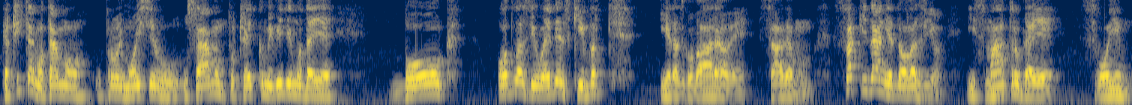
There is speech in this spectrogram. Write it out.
kad čitamo tamo u prvoj Mojsijevu u samom početku mi vidimo da je Bog odlazi u Edenski vrt i razgovarao je s Adamom. Svaki dan je dolazio i smatro ga je svojim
